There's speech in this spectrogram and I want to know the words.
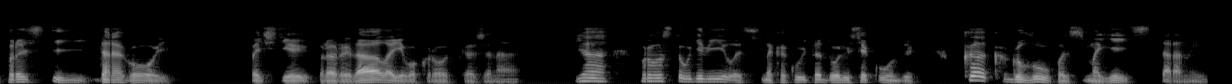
«Прости, дорогой», — почти прорыдала его кроткая жена. «Я просто удивилась на какую-то долю секунды. Как глупо с моей стороны!»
